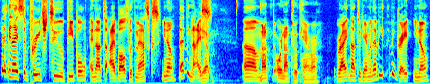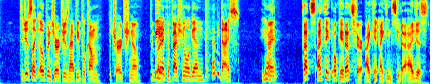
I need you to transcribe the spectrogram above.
That'd be nice to preach to people and not to eyeballs with masks. You know, that'd be nice. Yep. Um, Not or not to a camera. right? Not to a camera. That'd be that'd be great. You know, to just like open churches and have people come to church. You know, to be in a confessional again. That'd be nice. Yeah. Right. That's. I think. Okay, that's fair. I can. I can see that. I just.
